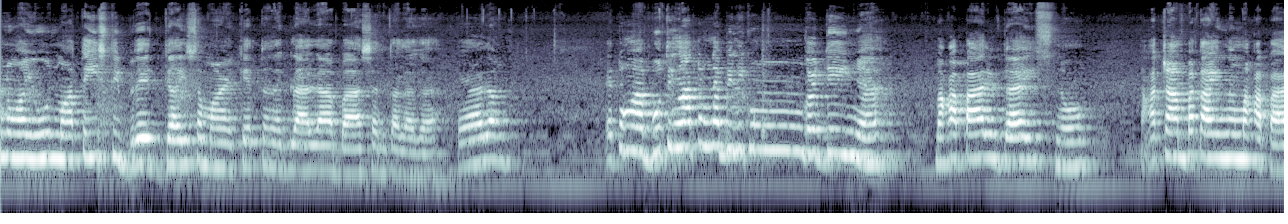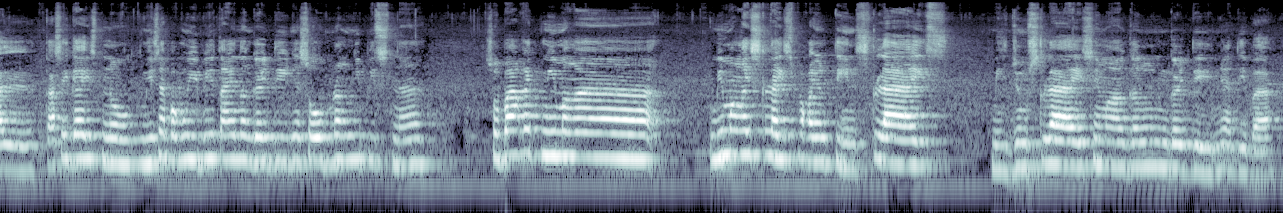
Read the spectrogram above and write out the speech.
ano ngayon, mga tasty bread guys sa market na naglalabasan talaga. Kaya lang eto nga, buti nga tong nabili kong gardenia, makapal guys, no. Nakachamba tayo ng makapal. Kasi guys, no, minsan pag bumibili tayo ng gardenia, sobrang nipis na. So bakit may mga may mga slice pa kayong thin slice, medium slice, yung mga ganun gardenia, di ba?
